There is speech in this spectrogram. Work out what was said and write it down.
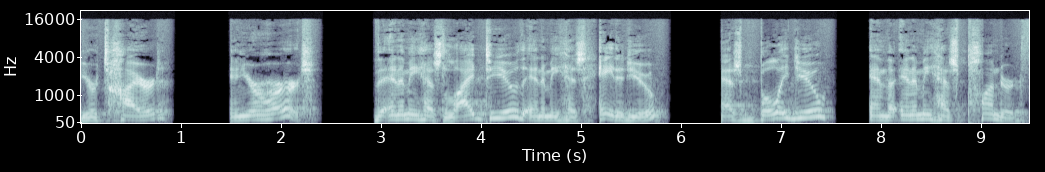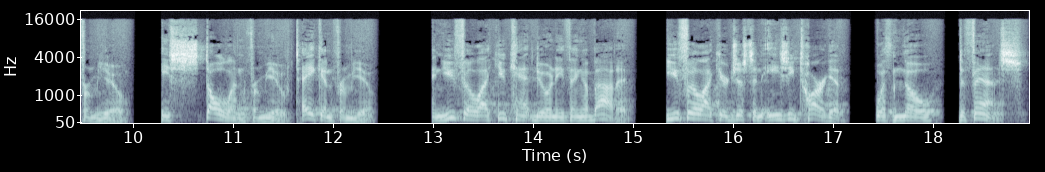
You're tired and you're hurt. The enemy has lied to you, the enemy has hated you, has bullied you, and the enemy has plundered from you. He's stolen from you, taken from you. And you feel like you can't do anything about it. You feel like you're just an easy target with no defense.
